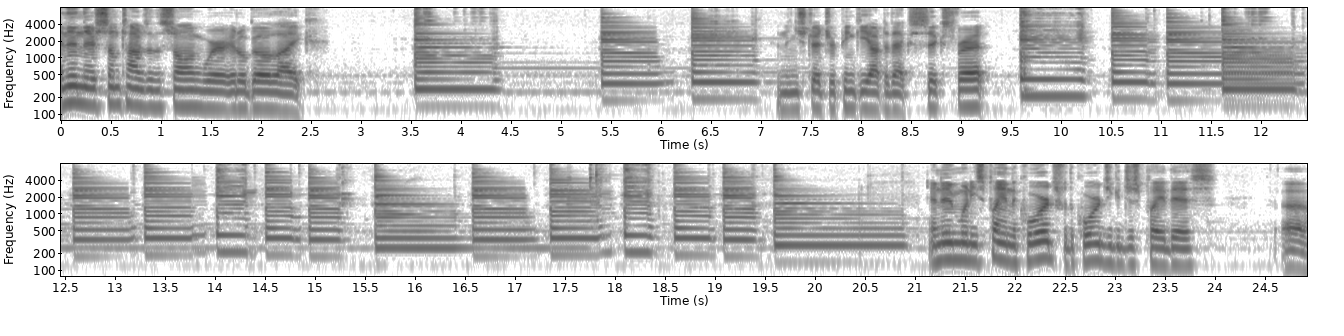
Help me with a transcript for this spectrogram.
And then there's sometimes in the song where it'll go like and then you stretch your pinky out to that sixth fret. And then when he's playing the chords, for the chords you could just play this. Uh,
